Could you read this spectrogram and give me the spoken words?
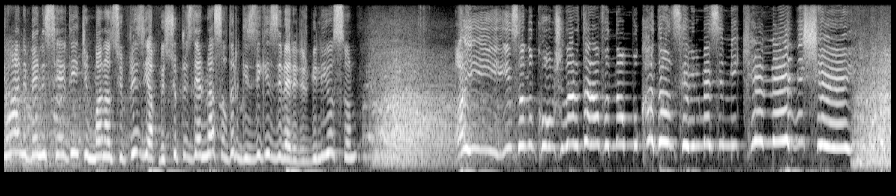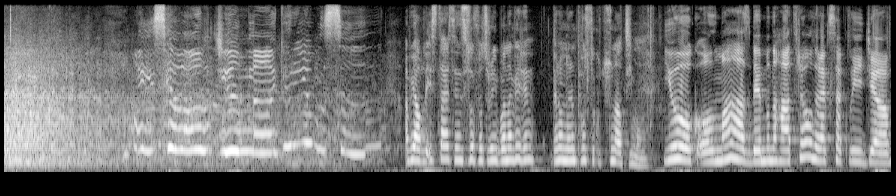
Yani beni sevdiği için bana sürpriz yapmış. Sürprizler nasıldır? Gizli gizli verilir biliyorsun. Ay insanın komşuları tarafından bu kadar sevilmesi mükemmel bir şey. Ay Sevalcığım ya görüyor musun? Abi abla isterseniz siz o faturayı bana verin. Ben onların posta kutusuna atayım onu. Yok olmaz. Ben bunu hatıra olarak saklayacağım.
